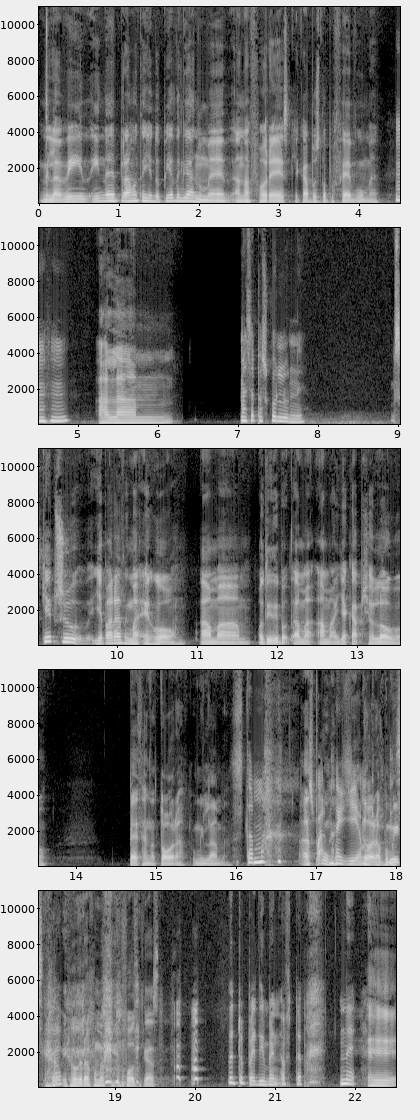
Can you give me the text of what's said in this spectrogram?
δηλαδή είναι πράγματα για τα οποία δεν κάνουμε αναφορές και κάπως τα αποφεύγουμε. Μμμ. Αλλά μ, Μας απασχολούν. σκέψου, για παράδειγμα, εγώ, άμα, οτιδήποτε, άμα, άμα για κάποιο λόγο πέθαινα τώρα που μιλάμε. Σταμά... Ας πούμε, Παναγία μου, τώρα που μι- Χριστέ. ηχογραφούμε αυτό το podcast. δεν το περίμενα αυτό. Ναι. Ε,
